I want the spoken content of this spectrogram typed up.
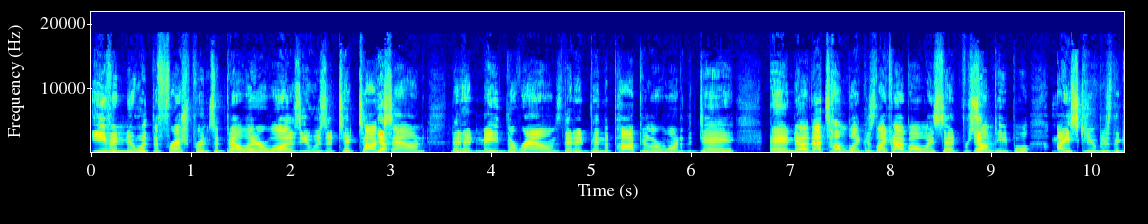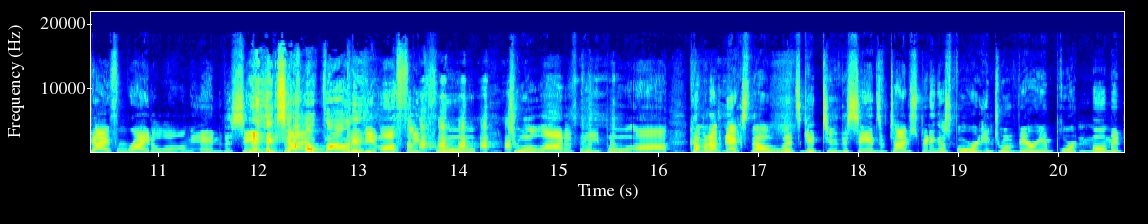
even knew what the Fresh Prince of Bel Air was. It was a TikTok Yep. sound that had made the rounds, that had been the popular one of the day. And uh, that's humbling because, like I've always said, for some people, Ice Cube is the guy from Ride Along, and the same Yeah, of exa- Time how about can be awfully cruel to a lot of people. Uh, coming up next, though, let's get to the Sands of Time, spinning us forward into a very important moment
